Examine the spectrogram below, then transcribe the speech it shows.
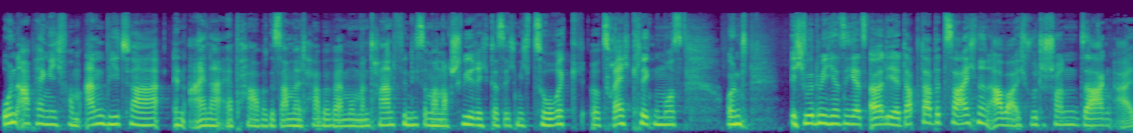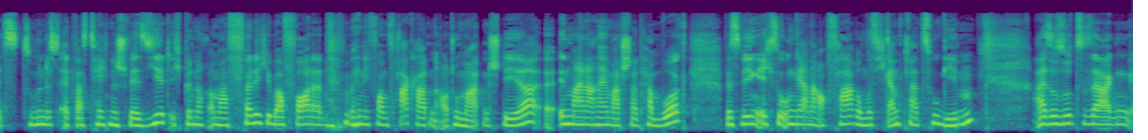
unabhängig vom Anbieter in einer App habe, gesammelt habe, weil momentan finde ich es immer noch schwierig, dass ich mich zurück, äh, zurechtklicken muss. Und ich würde mich jetzt nicht als Early Adapter bezeichnen, aber ich würde schon sagen, als zumindest etwas technisch versiert. Ich bin noch immer völlig überfordert, wenn ich vom Fahrkartenautomaten stehe, äh, in meiner Heimatstadt Hamburg, weswegen ich so ungern auch fahre, muss ich ganz klar zugeben. Also sozusagen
